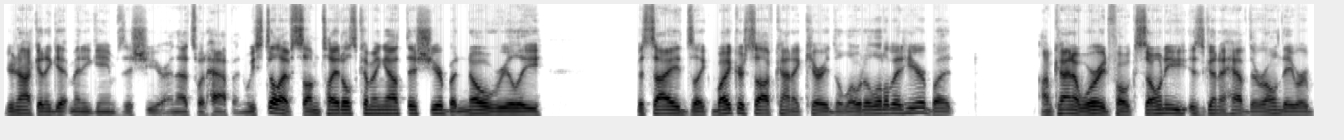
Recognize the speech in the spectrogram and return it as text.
you're not going to get many games this year. And that's what happened. We still have some titles coming out this year, but no really, besides like Microsoft kind of carried the load a little bit here, but I'm kind of worried, folks. Sony is going to have their own. They were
